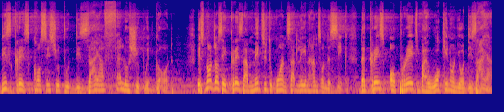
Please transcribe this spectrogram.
This grace causes you to desire fellowship with God. It's not just a grace that makes you to go and start laying hands on the sick. The grace operates by working on your desire.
